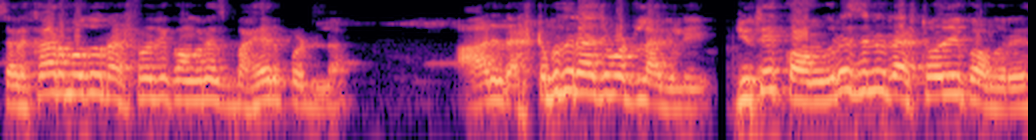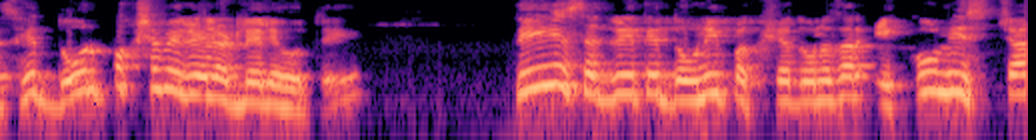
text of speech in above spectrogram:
सरकारमधून राष्ट्रवादी काँग्रेस बाहेर पडला आणि राष्ट्रपती राजवट लागली. जिथे काँग्रेस आणि राष्ट्रवादी काँग्रेस हे दोन पक्ष वेगळे लढलेले होते ते सगळे ते दोन्ही पक्ष दोन हजार एकोणीसच्या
